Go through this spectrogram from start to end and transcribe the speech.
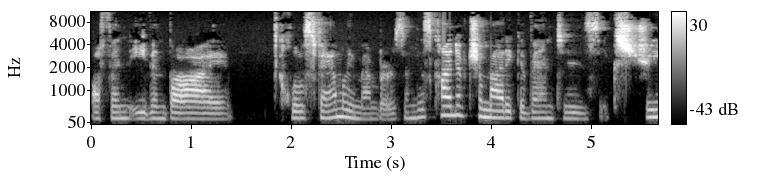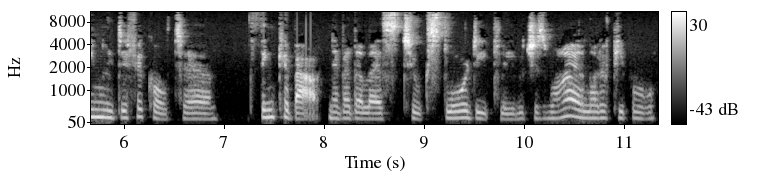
often even by close family members. And this kind of traumatic event is extremely difficult to think about, nevertheless, to explore deeply, which is why a lot of people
